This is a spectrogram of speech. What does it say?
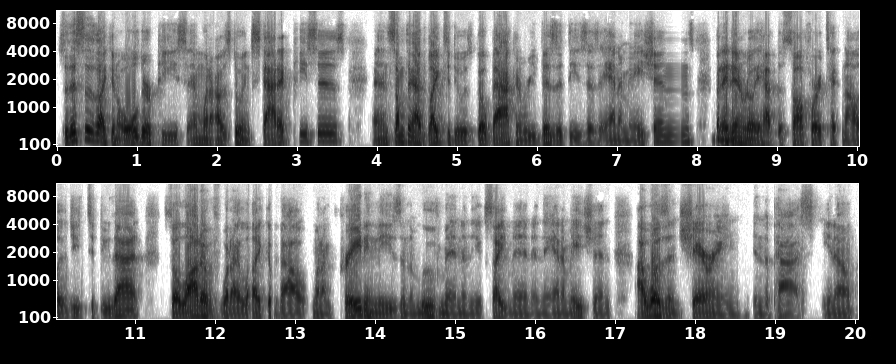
So this is like an older piece. And when I was doing static pieces, and something I'd like to do is go back and revisit these as animations, but I mm-hmm. didn't really have the software technology to do that. So a lot of what I like about when I'm creating these and the movement and the excitement and the animation, I wasn't sharing in the past, you know?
